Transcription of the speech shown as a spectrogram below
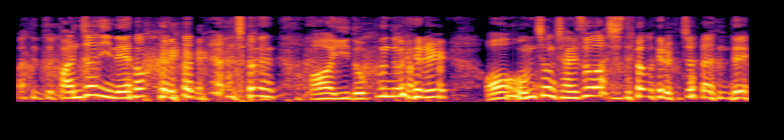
아, 진짜 반전이네요. 저는 아 이 높은 노래를 어 엄청 잘 소화하시더라고 이럴 줄 알았는데.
